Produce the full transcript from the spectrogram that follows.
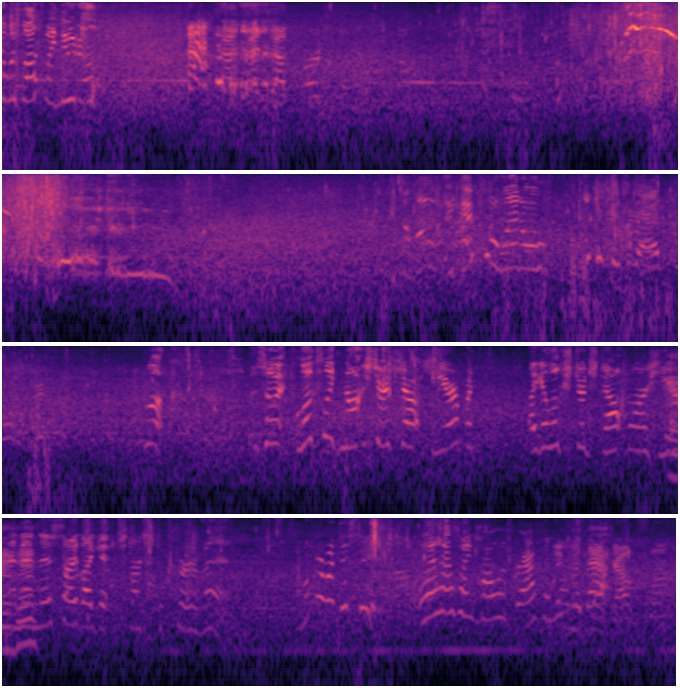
almost lost my noodle. that, that's not personal. It's a little. It gets a little. Look at this, Dad. Look. So it looks like not stretched out here, but like it looks stretched out more here, and then mm-hmm. this side like it starts to curve in. I wonder what this is. Well, it has like holographic Maybe on the back. back out some.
